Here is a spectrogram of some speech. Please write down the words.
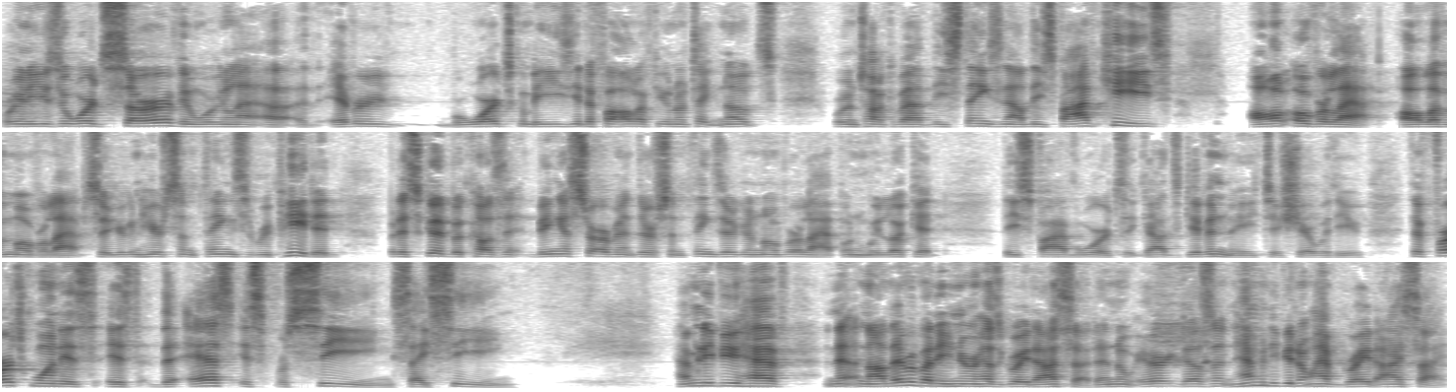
We're going to use the word serve, and we're going to, uh, every word's going to be easy to follow if you want to take notes. We're going to talk about these things. Now, these five keys all overlap. All of them overlap. So you're going to hear some things repeated, but it's good because being a servant, there's some things that are going to overlap when we look at these five words that God's given me to share with you. The first one is, is the S is for seeing. Say seeing. How many of you have, not everybody in here has great eyesight. I know Eric doesn't. How many of you don't have great eyesight?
